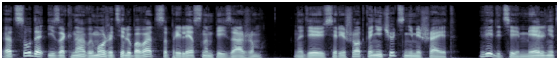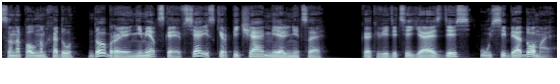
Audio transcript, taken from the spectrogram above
Отсюда из окна вы можете любоваться прелестным пейзажем. Надеюсь, решетка ничуть не мешает. Видите, мельница на полном ходу. Добрая, немецкая, вся из кирпича мельница. Как видите, я здесь у себя дома.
